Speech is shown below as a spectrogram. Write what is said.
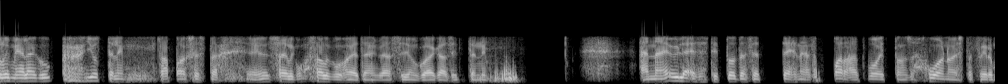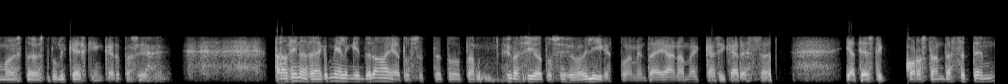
tuli mieleen, kun juttelin tapauksesta salkuhoitajan kanssa jonkun aikaa sitten, niin hän näin yleisesti totesi, että tehneensä parhaat voittonsa huonoista firmoista, joista tuli keskinkertaisia. Tämä on sinänsä aika mielenkiintoinen ajatus, että tuota, hyvä sijoitus ja hyvä liiketoiminta ei aina mene käsi kädessä. Ja tietysti korostan tässä, että en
